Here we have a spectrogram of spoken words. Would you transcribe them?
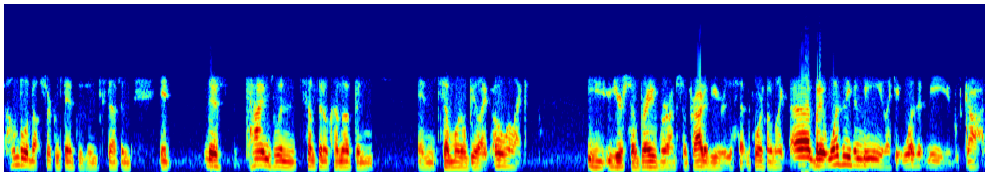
humble about circumstances and stuff, and it there's times when something will come up and and someone will be like, oh well, like you're so brave or I'm so proud of you or this, that, and the fourth. I'm like, uh, but it wasn't even me. Like, it wasn't me. It was God.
